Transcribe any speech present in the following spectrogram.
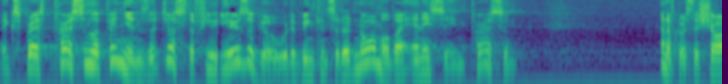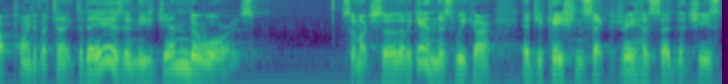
express personal opinions that just a few years ago would have been considered normal by any sane person. And of course, the sharp point of attack today is in these gender wars. So much so that, again, this week our education secretary has said that she's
